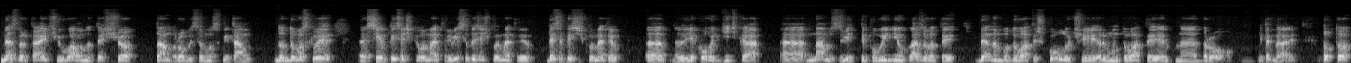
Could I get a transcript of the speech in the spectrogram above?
не звертаючи увагу на те, що там робиться в Москві. Там до, до Москви е, 7 тисяч кілометрів, 8 тисяч кілометрів, 10 тисяч кілометрів. Е, е, якого дідька е, нам звідти повинні указувати, де нам будувати школу чи ремонтувати е, дорогу, і так далі. Тобто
